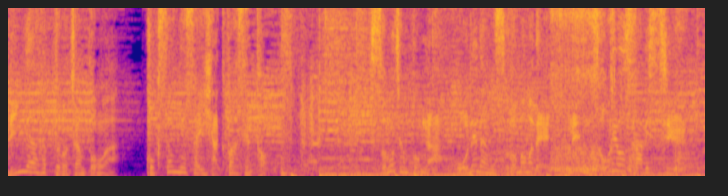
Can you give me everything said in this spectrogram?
リンガーハットのちゃんぽんは国産野菜100%そのちゃんぽんがお値段そのままで年増量サービス中。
